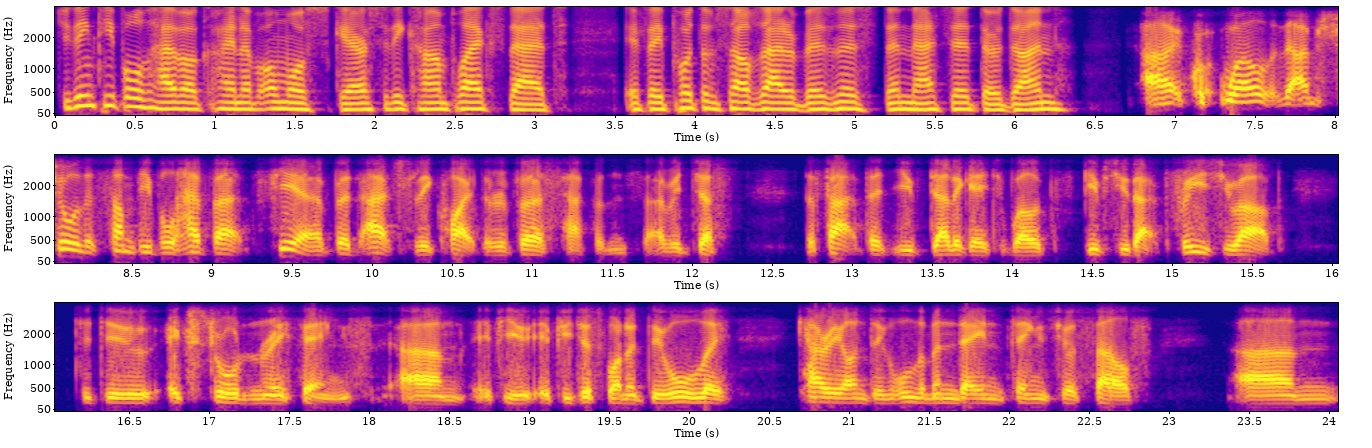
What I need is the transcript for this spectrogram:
Do you think people have a kind of almost scarcity complex that if they put themselves out of business, then that's it, they're done? Uh, well, I'm sure that some people have that fear, but actually, quite the reverse happens. I mean, just the fact that you've delegated well gives you that frees you up to do extraordinary things. Um, if you if you just want to do all the carry on doing all the mundane things yourself, um,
